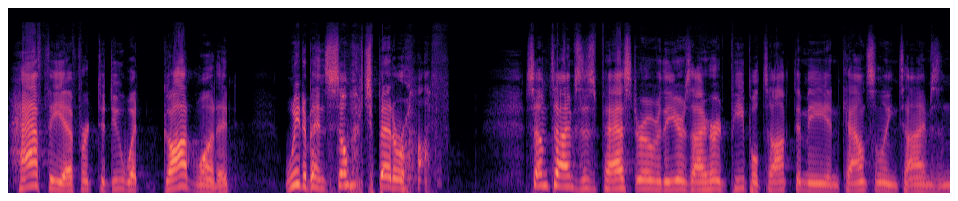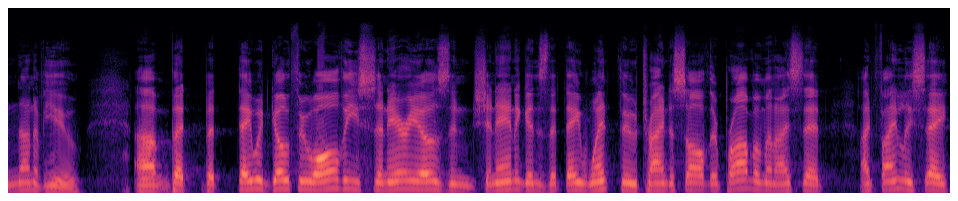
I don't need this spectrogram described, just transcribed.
half the effort to do what God wanted, we'd have been so much better off. Sometimes, as a pastor over the years, I heard people talk to me in counseling times, and none of you, um, but, but they would go through all these scenarios and shenanigans that they went through trying to solve their problem. And I said, I'd finally say,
